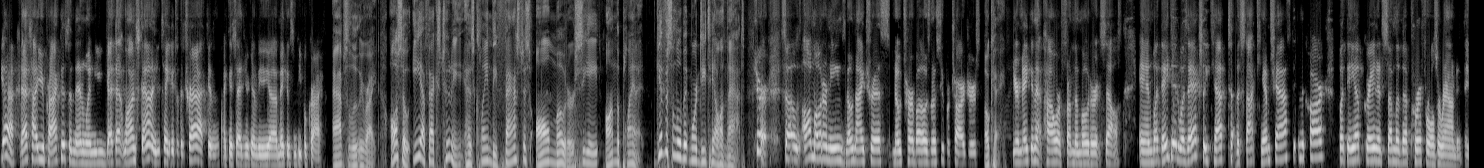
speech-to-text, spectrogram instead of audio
yeah, that's how you practice. And then when you get that launch down, you take it to the track. And like I said, you're going to be uh, making some people cry. Absolutely right. Also, EFX Tuning has claimed the fastest all motor C8 on the planet. Give us a little bit more detail on that. Sure. So all motor means no nitrous, no turbos, no superchargers. Okay. You're making that power from the motor itself. And what they did was they actually kept the stock camshaft in the car, but they upgraded some of the peripherals around it. They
